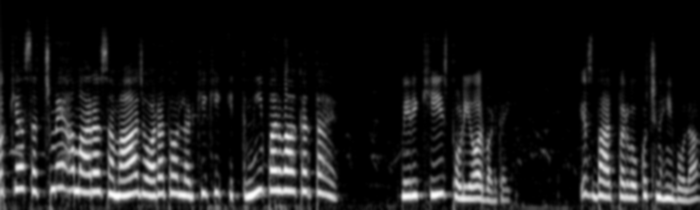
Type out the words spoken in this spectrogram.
और क्या सच में हमारा समाज औरत और लड़की की इतनी परवाह करता है? मेरी खींच थोड़ी और बढ़ गई। इस बात पर वो कुछ नहीं बोला,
